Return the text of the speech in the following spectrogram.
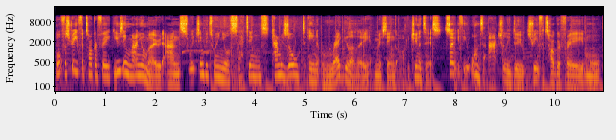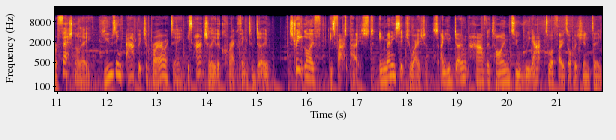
But for street photography, using manual mode and switching between your your settings can result in regularly missing opportunities. So if you want to actually do street photography more professionally, using aperture priority is actually the correct thing to do. Street life is fast paced in many situations and you don't have the time to react to a photo opportunity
